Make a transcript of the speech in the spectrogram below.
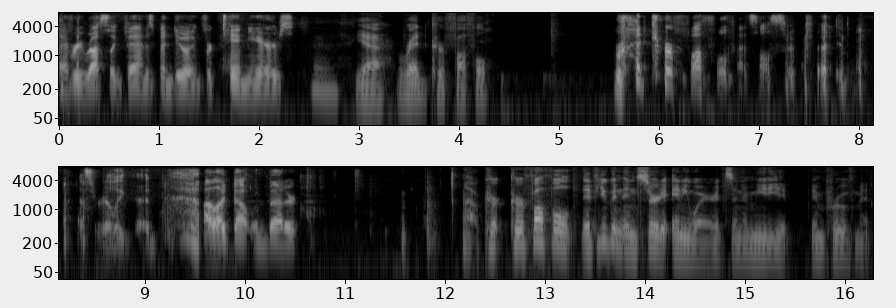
every wrestling fan has been doing for 10 years. Yeah, Red Kerfuffle. Red Kerfuffle, that's also good. that's really good. I like that one better. Oh, Ker- Kerfuffle. If you can insert it anywhere, it's an immediate improvement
